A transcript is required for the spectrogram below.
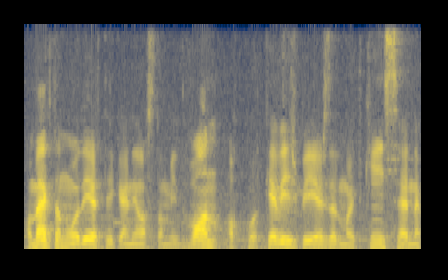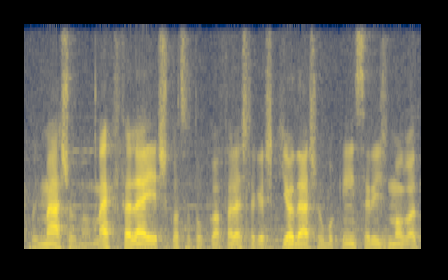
Ha megtanulod értékelni azt, amit van, akkor kevésbé érzed majd kényszernek, hogy másoknak megfelelj, és kacatokkal felesleges kiadásokba kényszerítsd magad.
